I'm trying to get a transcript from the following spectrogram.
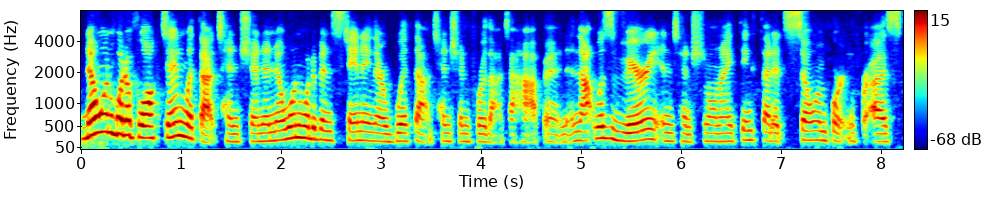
no one would have walked in with that tension and no one would have been standing there with that tension for that to happen. And that was very intentional. And i think that it's so important for us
